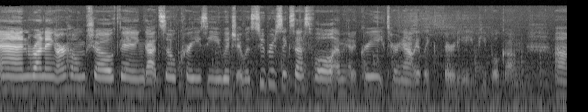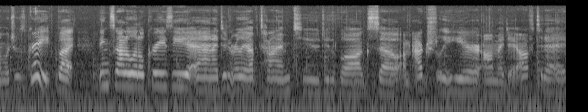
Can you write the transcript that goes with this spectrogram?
and running our home show thing got so crazy, which it was super successful and we had a great turnout. We had like 38 people come, um, which was great, but things got a little crazy and I didn't really have time to do the vlog. So I'm actually here on my day off today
